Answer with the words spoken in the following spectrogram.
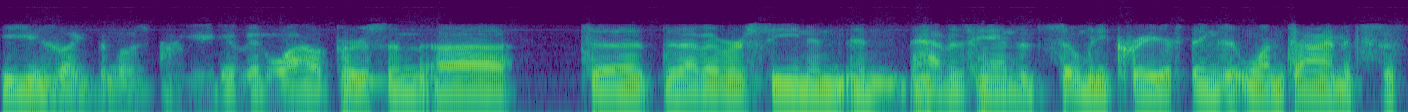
he is like the most creative and wild person uh, to that I've ever seen, and, and have his hands in so many creative things at one time. It's just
